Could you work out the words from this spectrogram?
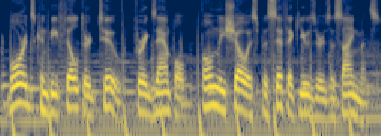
Boards can be filtered too, for example, only show a specific user's assignments.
